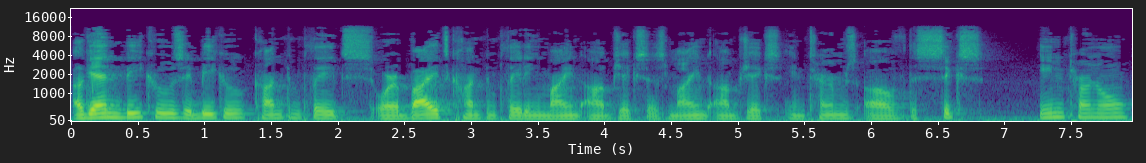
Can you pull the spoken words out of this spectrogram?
Again, bhikkhus, a bhikkhu contemplates or abides contemplating mind objects as mind objects in terms of the six internal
